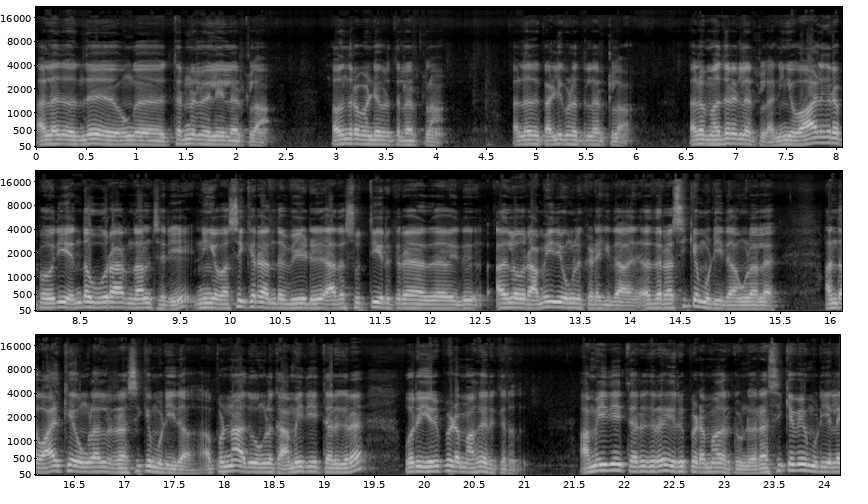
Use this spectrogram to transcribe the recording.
அல்லது வந்து உங்கள் திருநெல்வேலியில் இருக்கலாம் சவுந்தரபாண்டியபுரத்தில் இருக்கலாம் அல்லது கள்ளிக்குளத்தில் இருக்கலாம் அல்லது மதுரையில் இருக்கலாம். நீங்கள் வாழுகிற பகுதி எந்த ஊராக இருந்தாலும் சரி நீங்கள் வசிக்கிற அந்த வீடு அதை சுற்றி இருக்கிற அந்த இது அதில் ஒரு அமைதி உங்களுக்கு கிடைக்குதா? அதை ரசிக்க முடியுதா உங்களால்? அந்த வாழ்க்கையை உங்களால் ரசிக்க முடியுதா? அப்படின்னா அது உங்களுக்கு அமைதியை தருகிற ஒரு இருப்பிடமாக இருக்கிறது. அமைதியை தருகிற இருப்பிடமாக இருக்க முடியும் ரசிக்கவே முடியல.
